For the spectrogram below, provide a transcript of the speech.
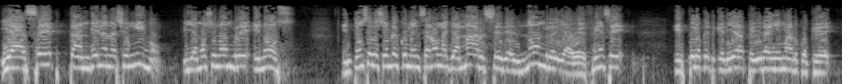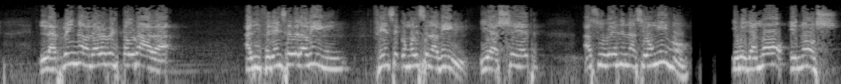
y a Seth también le nació un hijo, y llamó su nombre Enos. Entonces los hombres comenzaron a llamarse del nombre de Yahweh. Fíjense, esto es lo que te quería pedir ahí, Marco, que la reina Valera restaurada, a diferencia de Lavín, fíjense cómo dice Lavín, y a Seth, a su vez le nació un hijo, y lo llamó Enos.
